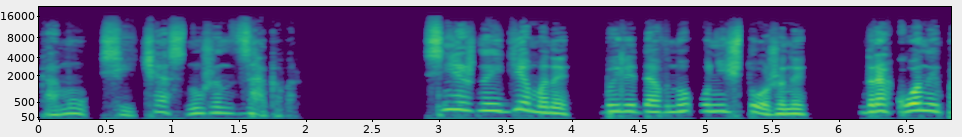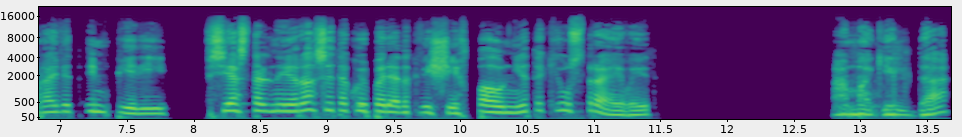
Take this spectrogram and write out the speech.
кому сейчас нужен заговор? Снежные демоны были давно уничтожены, драконы правят империей, все остальные расы такой порядок вещей вполне-таки устраивает. А маги льда?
